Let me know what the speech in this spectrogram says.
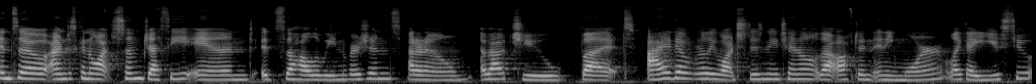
And so I'm just gonna watch some Jessie and it's the Halloween versions. I don't know about you, but I don't really watch Disney Channel that often anymore like I used to.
